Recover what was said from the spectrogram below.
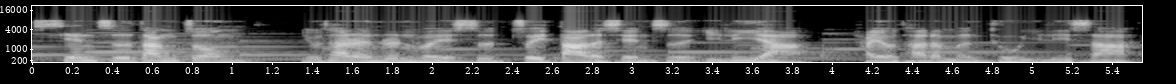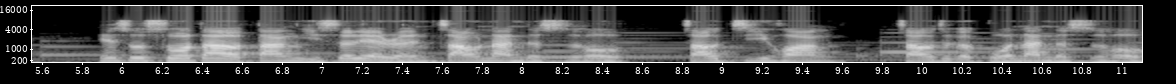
先知当中犹太人认为是最大的先知以利亚，还有他的门徒以利沙。耶稣说到，当以色列人遭难的时候，遭饥荒。遭这个国难的时候，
